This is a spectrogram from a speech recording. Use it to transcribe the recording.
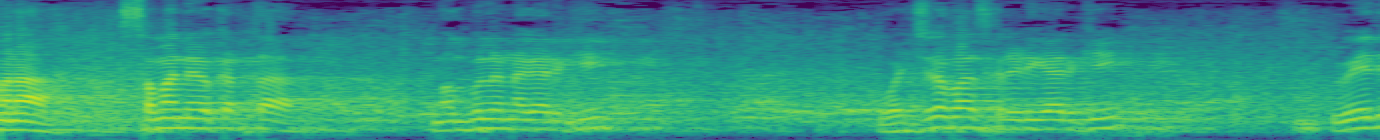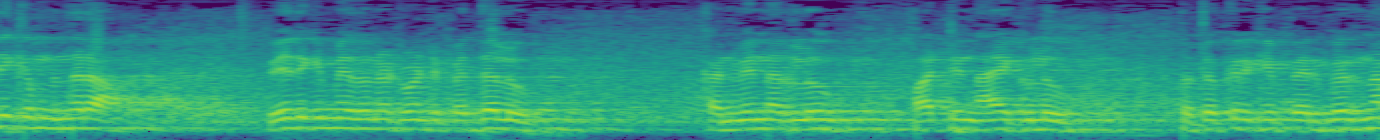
మన సమన్వయకర్త మగ్బులన్న గారికి వజ్రభాస్కర్ రెడ్డి గారికి వేదిక ముందర వేదిక మీద ఉన్నటువంటి పెద్దలు కన్వీనర్లు పార్టీ నాయకులు ప్రతి ఒక్కరికి పేరు పేరున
